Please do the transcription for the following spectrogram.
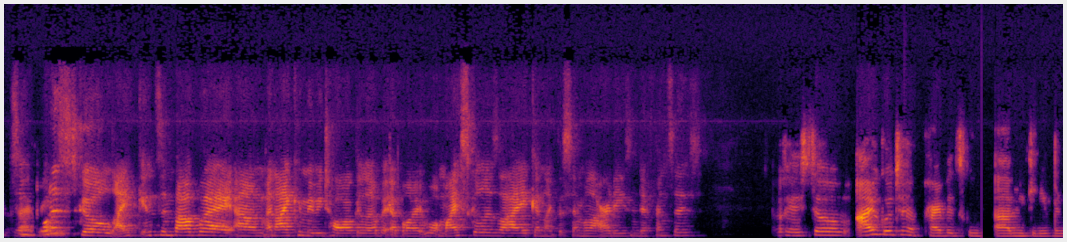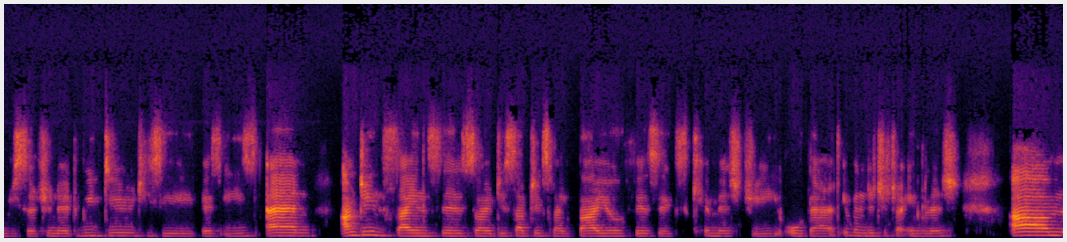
exactly. So what is school like in Zimbabwe? Um, and I can maybe talk a little bit about what my school is like and like the similarities and differences. Okay, so I go to a private school. Um, you can even research on it. We do GCSEs, and I'm doing sciences, so I do subjects like bio, physics, chemistry, all that, even literature, English. Um,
